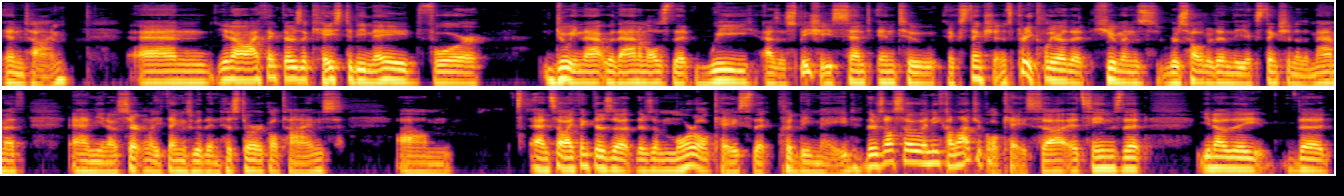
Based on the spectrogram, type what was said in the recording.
in time. And, you know, I think there's a case to be made for doing that with animals that we as a species sent into extinction. It's pretty clear that humans resulted in the extinction of the mammoth and, you know, certainly things within historical times. Um, and so I think there's a there's a moral case that could be made. There's also an ecological case. Uh, it seems that you know the the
